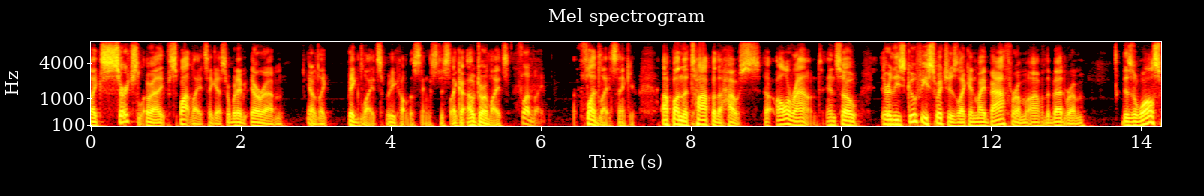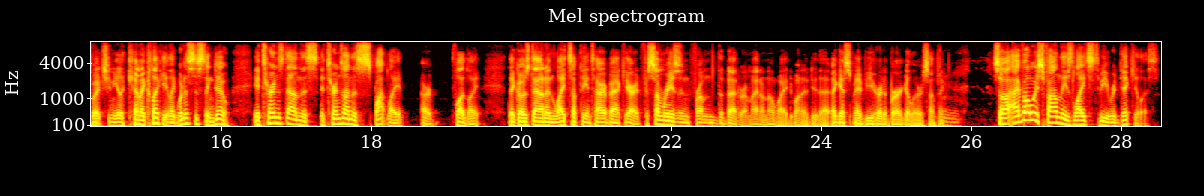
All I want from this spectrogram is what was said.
like search or like spotlights, I guess, or whatever, or um, you know, like big lights. What do you call those things? Just like outdoor lights. Floodlight. Floodlights, thank you. Up on the top of the house, uh, all around. And so there are these goofy switches, like in my bathroom off of the bedroom. There's a wall switch, and you kind of click it. Like, what does this thing do? It turns down this. It turns on this spotlight or floodlight that goes down and lights up the entire backyard for some reason from the bedroom. I don't know why you'd want to do that. I guess maybe you heard a burglar or something. Mm. So I've always found these lights to be ridiculous,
